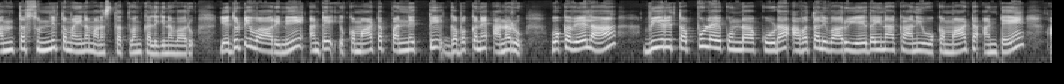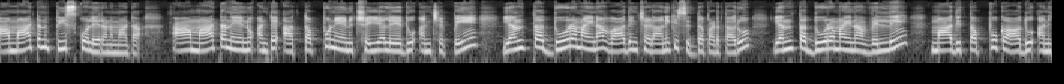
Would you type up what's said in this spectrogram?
అంత సున్నితమైన మనస్తత్వం కలిగిన వారు ఎదుటి వారిని అంటే ఒక మాట పన్నెత్తి గబక్కనే అనరు. ఒకవేళ వీరి తప్పు లేకుండా కూడా అవతలి వారు ఏదైనా కానీ ఒక మాట అంటే ఆ మాటను తీసుకోలేరన్నమాట. ఆ మాట నేను అంటే ఆ తప్పు నేను చెయ్యలేదు అని చెప్పి ఎంత దూరమైనా వాదించడానికి సిద్ధపడతారు. ఎంత దూరమైనా వెళ్ళి మాది తప్పు కాదు అని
